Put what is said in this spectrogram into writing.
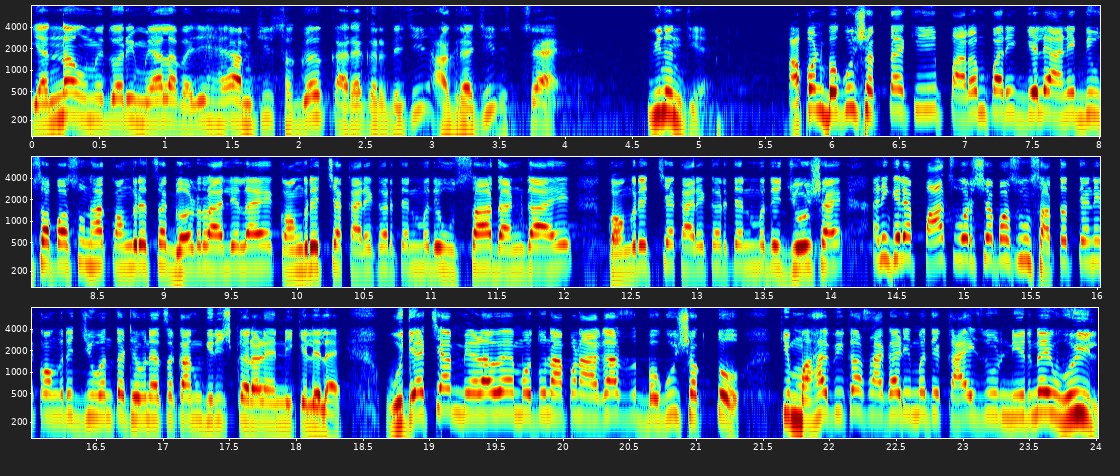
यांना उमेदवारी मिळायला पाहिजे हे आमची सगळं कार्यकर्त्याची आग्र्याची इच्छा आहे. विनंती आहे. आपण बघू शकता की पारंपरिक गेल्या अनेक दिवसापासून हा काँग्रेसचा गड राहिलेला आहे. काँग्रेसच्या कार्यकर्त्यांमध्ये उत्साह दांडगा आहे. काँग्रेसच्या कार्यकर्त्यांमध्ये जोश आहे. आणि गेल्या पाच वर्षापासून सातत्याने काँग्रेस जिवंत ठेवण्याचं काम गिरीश कराड यांनी केलेलं आहे. उद्याच्या मेळाव्यामधून आपण आगाज बघू शकतो की महाविकास आघाडीमध्ये काय जो निर्णय होईल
